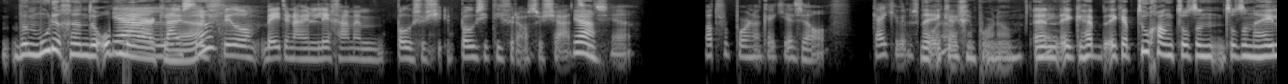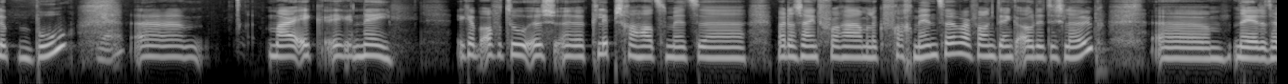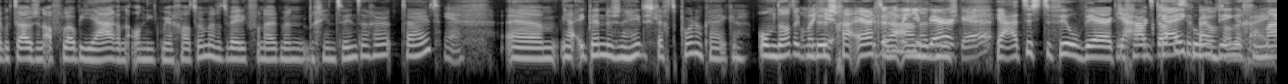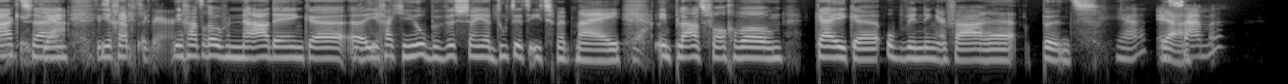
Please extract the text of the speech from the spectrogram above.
bemoedigende opmerkingen. Ja, luisteren veel beter naar hun lichaam en posi- positievere associaties. Ja. Wat voor porno kijk jij zelf? Kijk je wel eens Nee, porno? ik kijk geen porno. En Nee? ik, heb, ik heb toegang tot een, tot een heleboel. Ja. Ehm, maar ik, ik, nee. Ik heb af en toe eens eh, clips gehad met, eh, maar dan zijn het voornamelijk fragmenten waarvan ik denk, oh, dit is leuk. Ehm, nee, dat heb ik trouwens in de afgelopen jaren al niet meer gehad hoor, maar dat weet ik vanuit mijn begin twintiger tijd. Ja. Ehm, ja, ik ben dus een hele slechte porno kijker, omdat ik Omdat me dus je- ga ergeren aan het werk, hè? Ja, het is te veel werk. Je Ja, maar gaat kijken hoe dingen gemaakt zijn. Ja, het is je gaat, je werk. je gaat erover nadenken. eh, je gaat je heel bewust zijn. Ja, doet dit iets met mij? Ja. In plaats van gewoon kijken, opwinding ervaren. Punt. Ja. En Ja. samen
